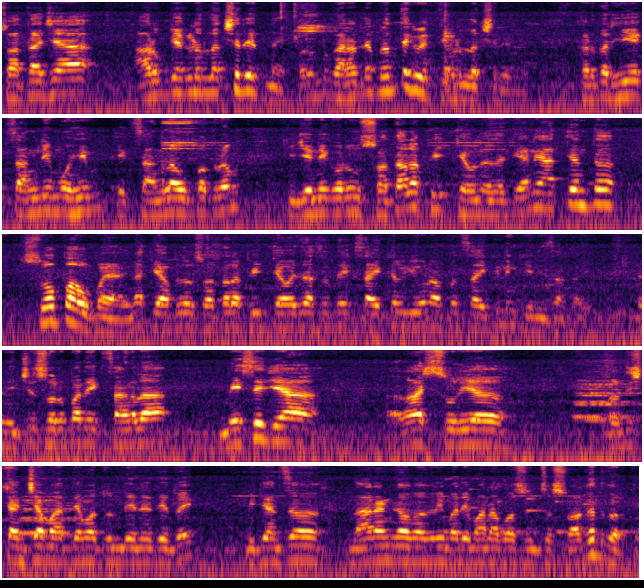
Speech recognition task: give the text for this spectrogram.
स्वतःच्या आरोग्याकडे लक्ष देत नाही परंतु घरातल्या प्रत्येक व्यक्तीकडे लक्ष देतात खरं तर ही एक चांगली मोहीम एक चांगला उपक्रम की जेणेकरून स्वतःला फिट ठेवण्यासाठी आणि अत्यंत सोपा उपाय आहे ना की आपल्याला स्वतःला फिट ठेवायचं असेल तर एक सायकल घेऊन आपण सायकलिंग केली सकाळी तर निश्चित स्वरूपात एक चांगला मेसेज या राजसूर्य प्रतिष्ठानच्या माध्यमातून देण्यात येतोय. मी त्यांचं नारायणगाव नगरीमध्ये मनापासूनचं स्वागत करतो.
